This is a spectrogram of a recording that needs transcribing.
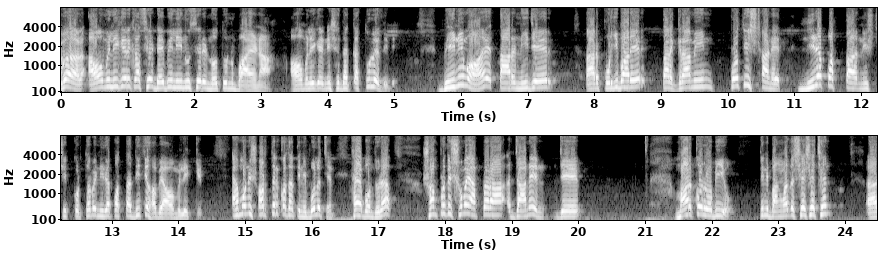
এবার আওয়ামী লীগের কাছে ডেভিল ইনুসের নতুন বায়না। আওয়ামী লীগের নিষেধাজ্ঞা তুলে দিবে। বিনিময় তার নিজের, তার পরিবারের, তার গ্রামীণ প্রতিষ্ঠানের নিরাপত্তা নিশ্চিত করতে হবে, নিরাপত্তা দিতে হবে আওয়ামী লীগকে। এমনই শর্তের কথা তিনি বলেছেন। হ্যাঁ বন্ধুরা সম্প্রতি সময় আপনারা জানেন যে মার্কো রবিও, তিনি বাংলাদেশে এসেছেন।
